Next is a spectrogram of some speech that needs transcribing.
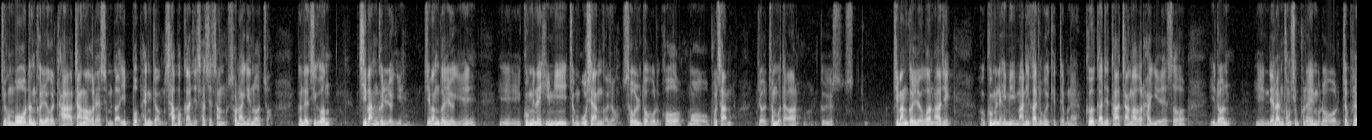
지금 모든 권력을 다 장악을 했습니다. 입법, 행정, 사법까지 사실상 손아귀에 넣었죠. 그런데 지금 지방 권력이 지방 권력이 이 국민의힘이 좀 우세한 거죠. 서울도 그렇고 뭐 부산 저 전부 다그 지방 권력은 아직 어, 국민의힘이 많이 가지고 있기 때문에 그것까지 다 장악을 하기 위해서 이런 이 내란 정치 프레임으로 적폐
